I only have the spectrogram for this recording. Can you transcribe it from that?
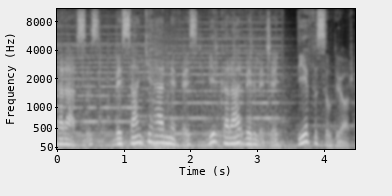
kararsız ve sanki her nefes bir karar verilecek diye fısıldıyor.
